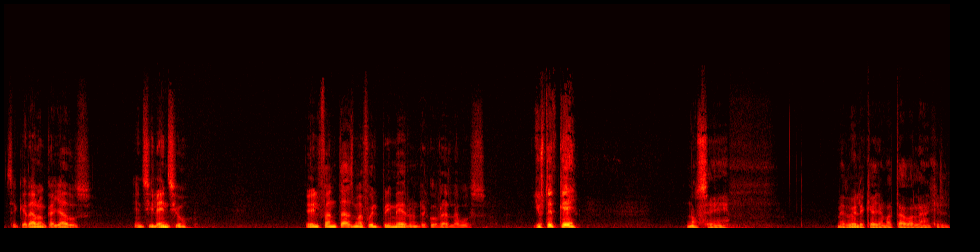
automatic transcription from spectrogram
Se quedaron callados, en silencio. El fantasma fue el primero en recobrar la voz. ¿Y usted qué? No sé. Me duele que haya matado al ángel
